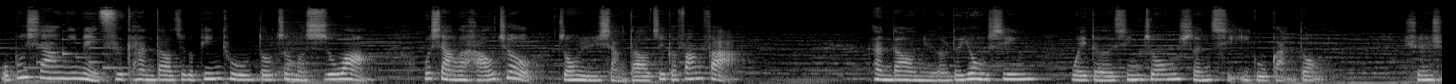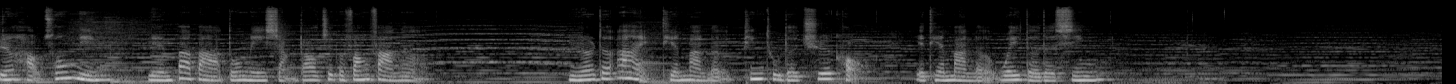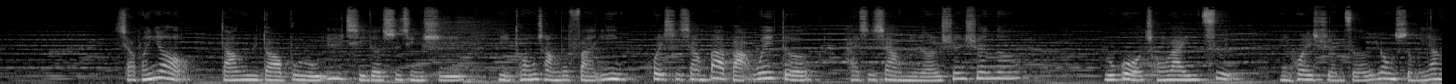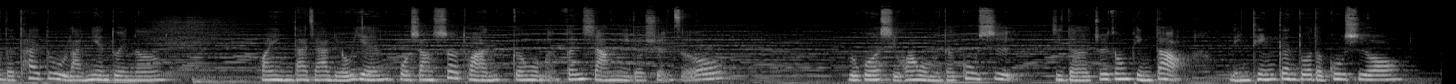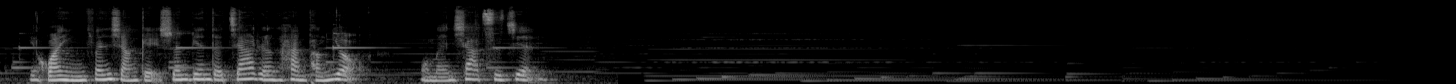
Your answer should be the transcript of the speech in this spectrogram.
我不想你每次看到这个拼图都这么失望。我想了好久，终于想到这个方法。看到女儿的用心。威德心中升起一股感动，萱萱好聪明，连爸爸都没想到这个方法呢。女儿的爱填满了拼图的缺口，也填满了威德的心。小朋友，当遇到不如预期的事情时，你通常的反应会是像爸爸威德，还是像女儿萱萱呢？如果重来一次，你会选择用什么样的态度来面对呢？欢迎大家留言或上社团跟我们分享你的选择哦。如果喜欢我们的故事，记得追踪频道，聆听更多的故事哦。也欢迎分享给身边的家人和朋友。我们下次见。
